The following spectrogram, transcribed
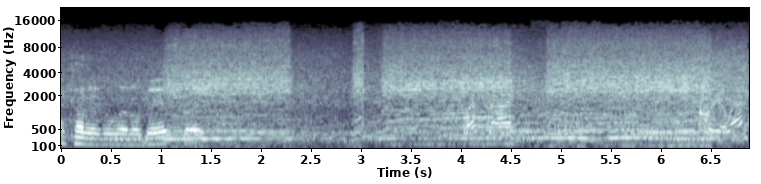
I cut it a little bit, but Left side. Clear left.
